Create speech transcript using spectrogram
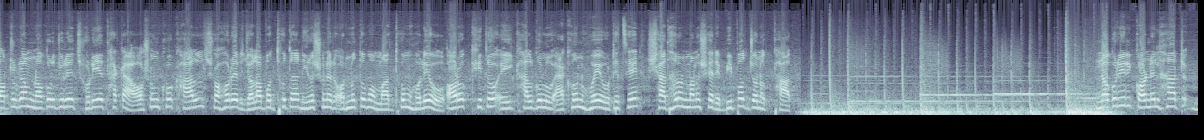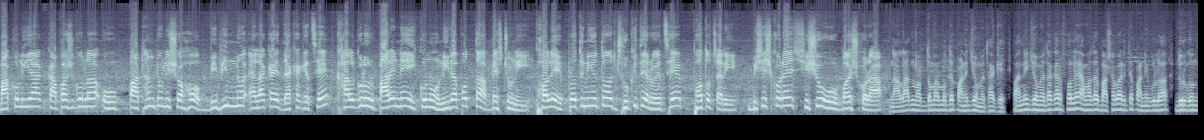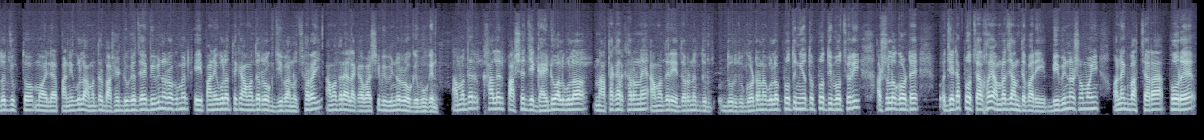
চট্টগ্রাম নগর জুড়ে ছড়িয়ে থাকা অসংখ্য খাল শহরের জলাবদ্ধতা নিরসনের অন্যতম মাধ্যম হলেও অরক্ষিত এই খালগুলো এখন হয়ে উঠেছে সাধারণ মানুষের বিপজ্জনক ফাঁদ। নগরীর কর্নেলহাট, বাকলিয়া, কাপাসগোলা ও পাঠানটুলি সহ বিভিন্ন এলাকায় দেখা গেছে, খালগুলোর পারে নেই কোনো নিরাপত্তা বেষ্টনী। ফলে প্রতিনিয়ত ঝুঁকিতে রয়েছে পথচারী, বিশেষ করে শিশু ও বয়স্করা। নালা নর্দমার মধ্যে পানি জমে থাকে। পানি জমে থাকার ফলে আমাদের বাসা বাড়িতে পানিগুলা দুর্গন্ধযুক্ত ময়লার পানিগুলো আমাদের বাসায় ঢুকে যায়। বিভিন্ন রকমের এই পানিগুলা থেকে আমাদের রোগ জীবাণু ছড়াই আমাদের এলাকাবাসী বিভিন্ন রোগে ভুগেন। আমাদের খালের পাশে যে গাইড ওয়ালগুলো না থাকার কারণে আমাদের এই ধরনের দুর- দুর্ঘটনাগুলো প্রতিনিয়ত প্রতি বছরই আসলে ঘটে। যেটা প্রচার হয় আমরা জানতে পারি। বিভিন্ন সময় অনেক বাচ্চারা পরে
